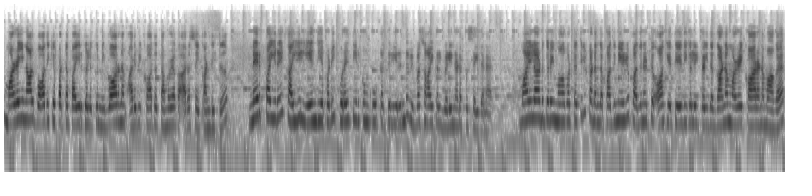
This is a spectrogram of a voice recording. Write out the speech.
மழையினால் பாதிக்கப்பட்ட பயிர்களுக்கு நிவாரணம் அறிவிக்காத தமிழக அரசை கண்டித்து நெற்பயிரை கையில் ஏந்தியபடி குறைதீர்க்கும் கூட்டத்தில் இருந்து விவசாயிகள் வெளிநடப்பு செய்தனர். மயிலாடுதுறை மாவட்டத்தில் கடந்த பதினேழு பதினெட்டு ஆகிய தேதிகளில் பெய்த கனமழை காரணமாக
